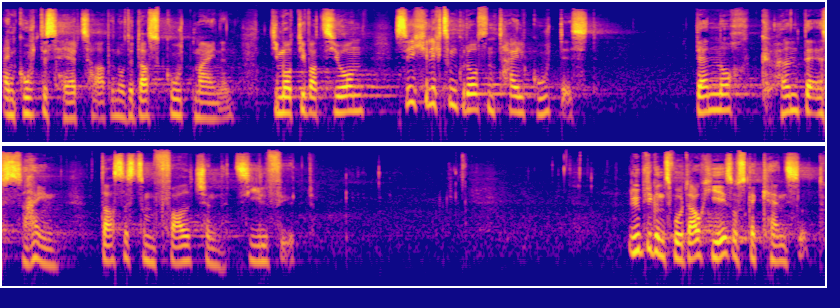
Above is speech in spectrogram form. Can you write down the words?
ein gutes Herz haben oder das gut meinen. Die Motivation sicherlich zum großen Teil gut ist. Dennoch könnte es sein, dass es zum falschen Ziel führt. Übrigens wurde auch Jesus gecancelt.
